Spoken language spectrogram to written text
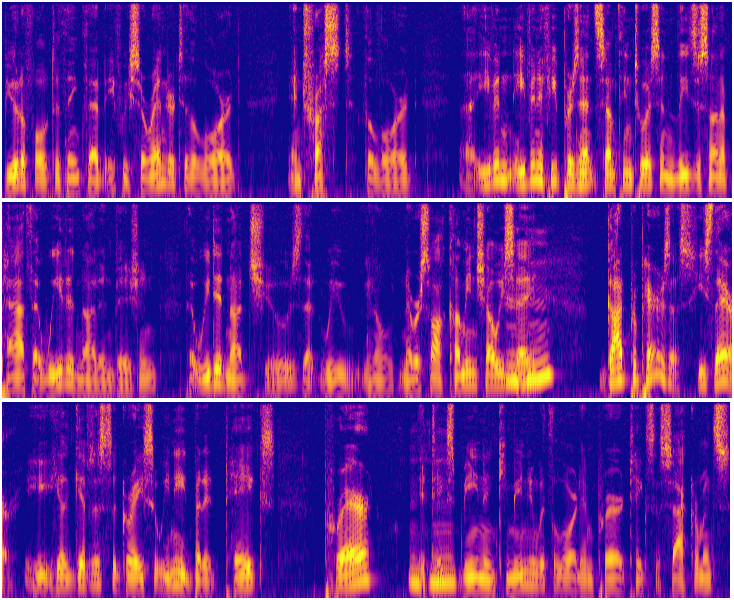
beautiful to think that if we surrender to the Lord and trust the Lord, uh, even even if He presents something to us and leads us on a path that we did not envision, that we did not choose, that we you know never saw coming, shall we say? God prepares us. He's there. He He gives us the grace that we need, but it takes prayer. It takes being in communion with the Lord in prayer. It takes the sacraments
